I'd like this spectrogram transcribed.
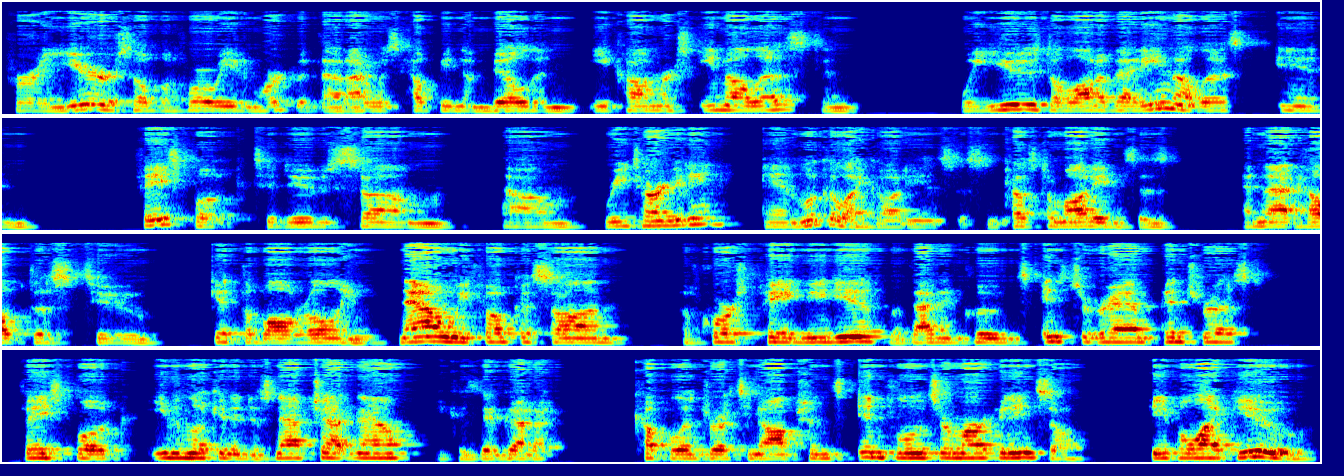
for a year or so before we even worked with that, I was helping them build an e-commerce email list. And we used a lot of that email list in Facebook to do some um, retargeting and lookalike audiences and custom audiences. And that helped us to get the ball rolling. Now we focus on, of course, paid media, but that includes Instagram, Pinterest, Facebook, even looking into Snapchat now because they've got a couple interesting options. Influencer marketing, so people like you,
